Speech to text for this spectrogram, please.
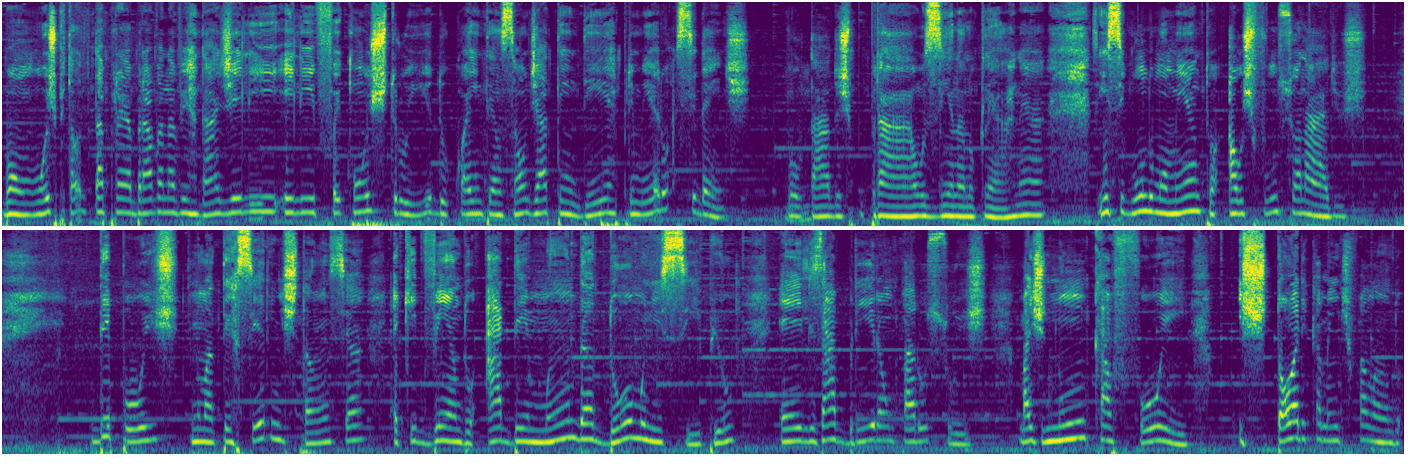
Bom, o Hospital da Praia Brava, na verdade, ele, ele foi construído com a intenção de atender, primeiro, acidentes voltados para a usina nuclear, né? Em segundo momento, aos funcionários. Depois, numa terceira instância, é que vendo a demanda do município, eles abriram para o SUS, mas nunca foi historicamente falando,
